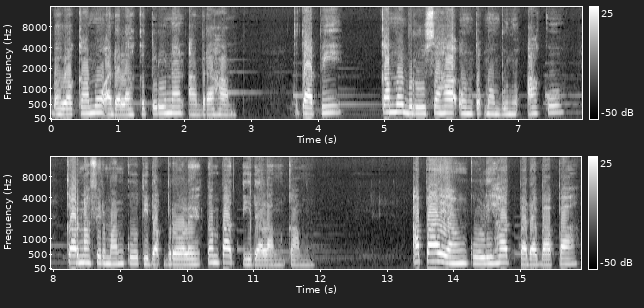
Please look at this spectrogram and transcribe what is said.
bahwa kamu adalah keturunan Abraham, tetapi kamu berusaha untuk membunuh aku karena firmanku tidak beroleh tempat di dalam kamu. Apa yang kulihat pada Bapa,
